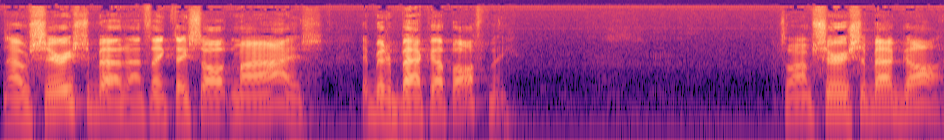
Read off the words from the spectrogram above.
And I was serious about it. I think they saw it in my eyes. They better back up off me. So I'm serious about God.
